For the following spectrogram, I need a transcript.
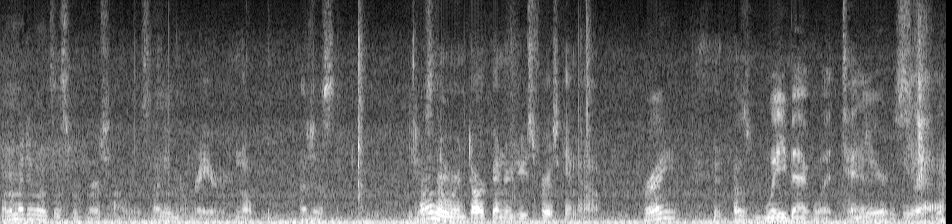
What am I doing with this reverse holo? It's not even a rare. Nope. I just. I remember when Dark Energies first came out. Right? That was way back, what, 10 Yeah. years? Yeah.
